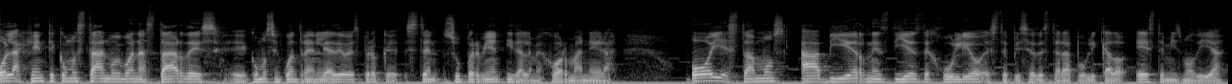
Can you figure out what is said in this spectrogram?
Hola gente, ¿cómo están? Muy buenas tardes. Eh, ¿Cómo se encuentran el día de hoy? Espero que estén súper bien y de la mejor manera. Hoy estamos a viernes 10 de julio. Este episodio estará publicado este mismo día.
